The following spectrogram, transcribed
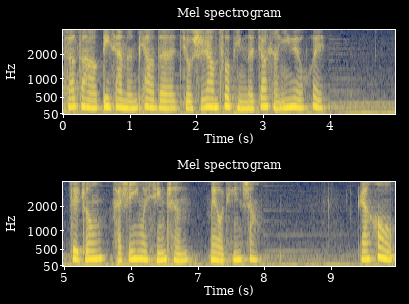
早早定下门票的九十让作品的交响音乐会，最终还是因为行程没有听上。然后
